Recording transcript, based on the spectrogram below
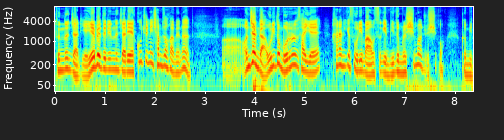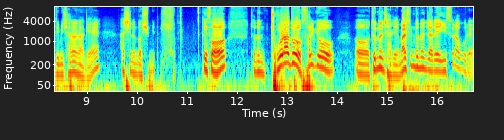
듣는 자리에 예배 드리는 자리에 꾸준히 참석하면은 어, 언젠가 우리도 모르는 사이에 하나님께서 우리 마음속에 믿음을 심어 주시고 그 믿음이 자라나게 하시는 것입니다. 그래서 저는 조라도 설교 어, 듣는 자리에 말씀 듣는 자리에 있으라고 그래요.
